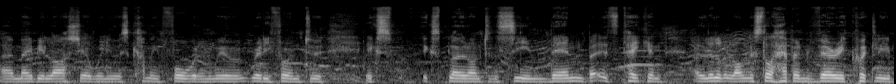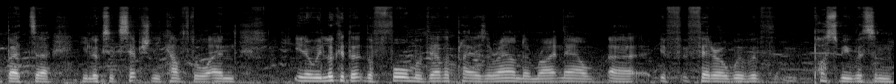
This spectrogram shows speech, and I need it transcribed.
uh, maybe last year when he was coming forward and we were ready for him to explode onto the scene then, but it's taken a little bit longer. Still happened very quickly, but uh, he looks exceptionally comfortable. And you know, we look at the, the form of the other players around him right now. Uh, if Federer with, with, possibly with some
